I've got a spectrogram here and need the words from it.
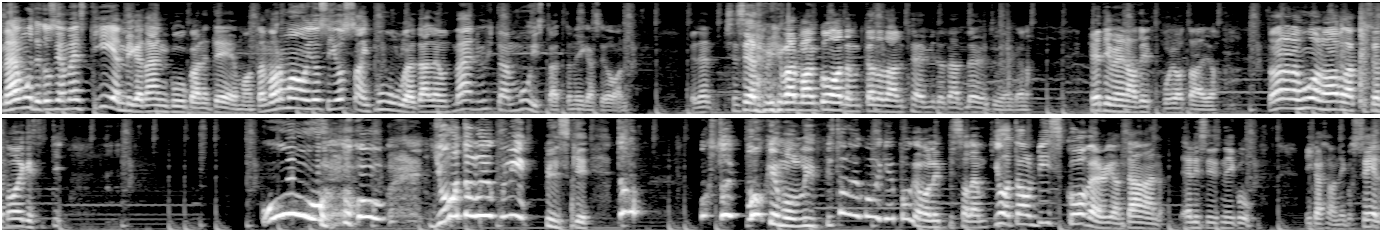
Mä en muuten tosiaan mä en tiedä mikä tämän kuukauden teema on. Tai varmaan on jos jossain kuuluu ja tälleen, mutta mä en yhtään muista, että mikä se on. Joten se selvii varmaan kohta, mutta katsotaan nyt hei mitä täältä löytyy ekana. Heti meinaa tippuu jotain jo. Tää on aina huono avata, kun sieltä oikeesti ti- Uh, joo, täällä on joku lippiski. Täällä on... Toi Pokemon lippis? Täällä on joku oikein Pokemon lippis mutta joo, täällä on Discovery on tämän, eli siis niinku, mikä se on niinku sel...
